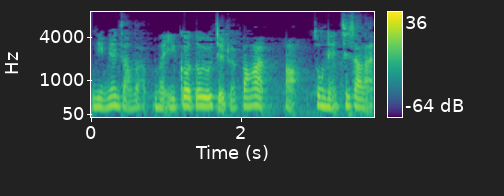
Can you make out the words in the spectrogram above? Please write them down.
里面讲的每一个都有解决方案啊，重点记下来。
